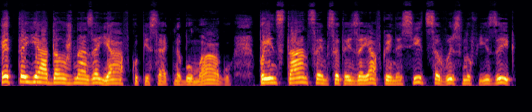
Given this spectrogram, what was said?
Это я должна заявку писать на бумагу, по инстанциям с этой заявкой носиться, высунув язык,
